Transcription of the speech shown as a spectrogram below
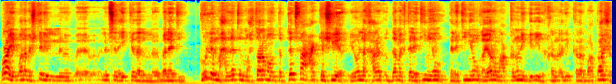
قريب وأنا بشتري لبس العيد كده لبناتي. كل المحلات المحترمة وانت بتدفع على الكاشير. يقول لك حضرتك قدامك 30 يوم. 30 يوم غيروا مع القانون الجديد. القانون القديم كان 14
